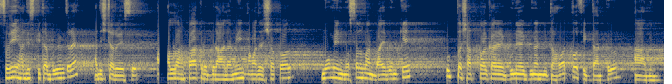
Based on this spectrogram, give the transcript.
সহি হাদিস কিতাবগুলির ভিতরে হাদিসটা রয়েছে। আল্লাহ পাক রব্বুল আলমিন আমাদের সকল মুমিন মুসলমান ভাই বোনকে উক্ত সাত প্রকারের গুণে গুণান্বিত হওয়ার তৌফিক দান করুন। আমিন।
